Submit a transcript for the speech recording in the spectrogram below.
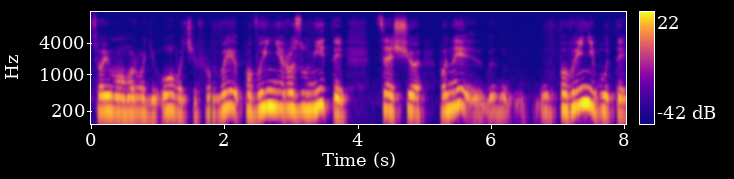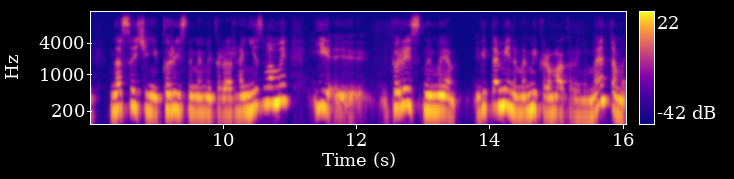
своєму городі овочі, ви повинні розуміти це, що вони е, повинні бути насичені корисними мікроорганізмами і е, корисними вітамінами, мікро-макроелементами,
